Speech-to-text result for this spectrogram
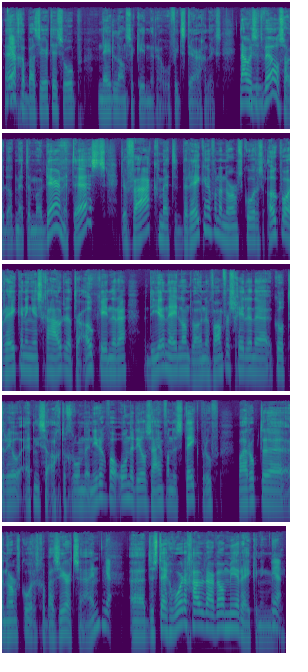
hè, Ja. gebaseerd is op Nederlandse kinderen of iets dergelijks. Nou is het Mhm. wel zo dat met de moderne tests er vaak met het berekenen van de normscores ook wel rekening is gehouden dat er ook kinderen die in Nederland wonen van verschillende cultureel-etnische achtergronden in ieder geval onderdeel zijn van de steekproef waarop de normscores gebaseerd zijn. Ja. Eh, dus tegenwoordig houden we daar wel meer rekening mee. Ja, die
